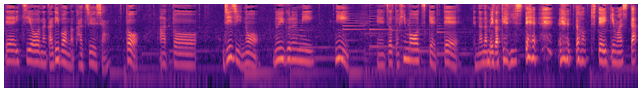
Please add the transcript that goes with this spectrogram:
で一応なんかリボンのカチューシャとあとジジのぬいぐるみに、えー、ちょっと紐をつけて斜めがけにして えっと着ていきました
